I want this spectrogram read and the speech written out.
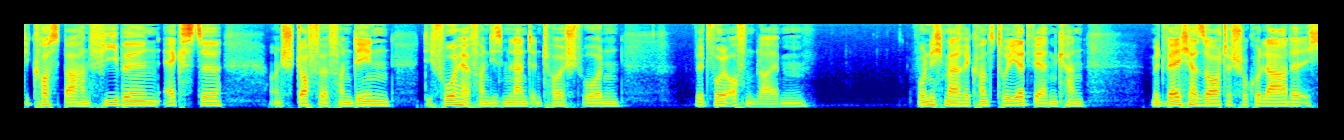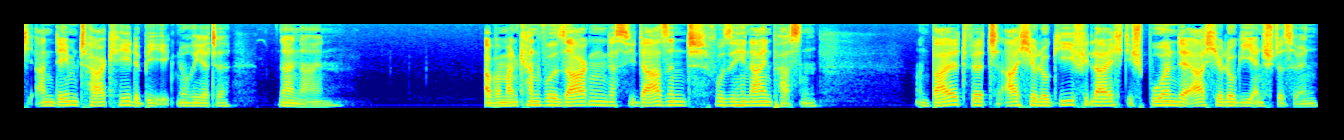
die kostbaren Fibeln, Äxte und Stoffe von denen, die vorher von diesem Land enttäuscht wurden, wird wohl offen bleiben. Wo nicht mal rekonstruiert werden kann, mit welcher Sorte Schokolade ich an dem Tag Hedeby ignorierte. Nein, nein. Aber man kann wohl sagen, dass sie da sind, wo sie hineinpassen. Und bald wird Archäologie vielleicht die Spuren der Archäologie entschlüsseln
